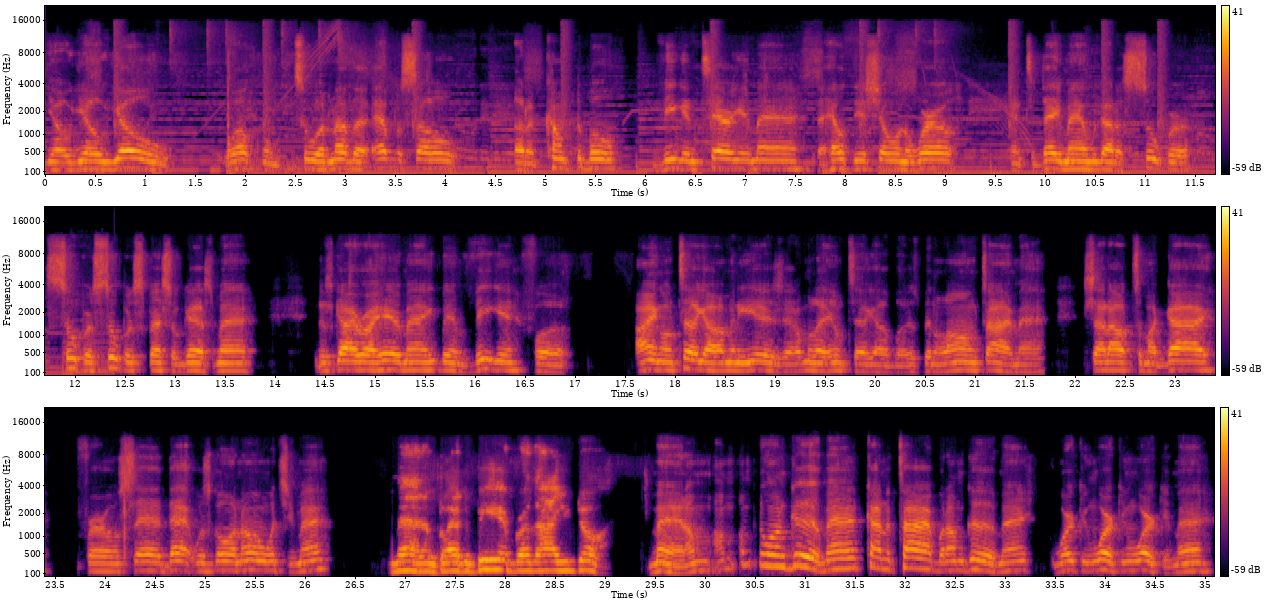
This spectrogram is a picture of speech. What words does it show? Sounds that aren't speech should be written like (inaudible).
Yo, yo, yo. Welcome to another episode of the Comfortable Vegantarian Man, the healthiest show in the world. And today, man, we got a super, super, super special guest, man. This guy right here, man, he been vegan for I ain't gonna tell y'all how many years yet. I'm gonna let him tell y'all, but it's been a long time, man. Shout out to my guy, Pharaoh said that. What's going on with you, man? Man, I'm glad to be here, brother. How you doing? Man, I'm I'm I'm doing good, man. Kind of tired, but I'm good, man. Working, working, working, man.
